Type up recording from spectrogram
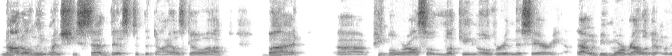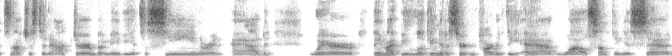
not only when she said this did the dials go up, but uh, people were also looking over in this area. That would be more relevant when it's not just an actor, but maybe it's a scene or an ad where they might be looking at a certain part of the ad while something is said,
